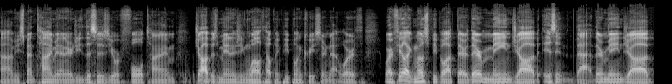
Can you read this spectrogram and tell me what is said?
Um, you spent time and energy. This is your full time job is managing wealth, helping people increase their net worth where I feel like most people out there, their main job isn't that. Their main job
